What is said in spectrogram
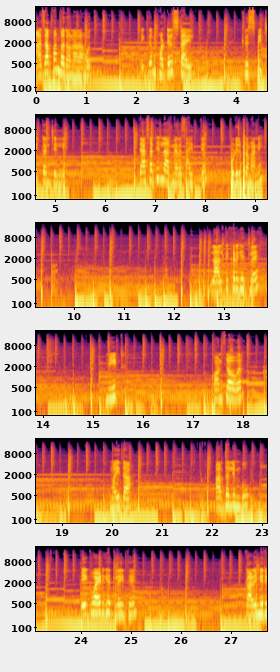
आज आपण बनवणार आहोत एकदम hotel style crispy chicken chilli. त्यासाठी लागणारं साहित्य पुढील प्रमाणे. लाल तिखट घेतलंय. मीठ कॉर्नफ्लॉवर मैदा अर्ध लिंबू एक वाईट घेतलं इथे. काळी मिरी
